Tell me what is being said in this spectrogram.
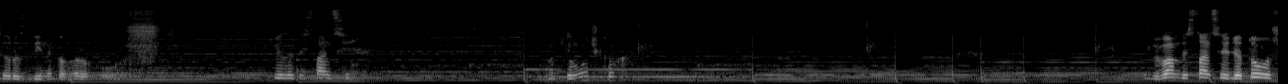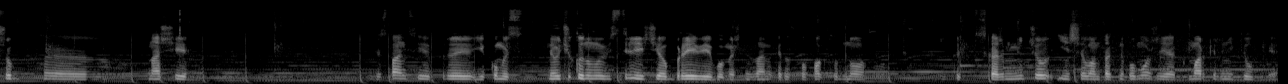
цього розбійника горохового. Біля дистанції на кілочках. Відбиваємо дистанцію для того, щоб е, наші дистанції при якомусь неочікуваному відстрілі чи обриві, бо ми ж не знаємо, яке тут по факту дно. Скажімо, нічого інше вам так не поможе, як маркерні кілки.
